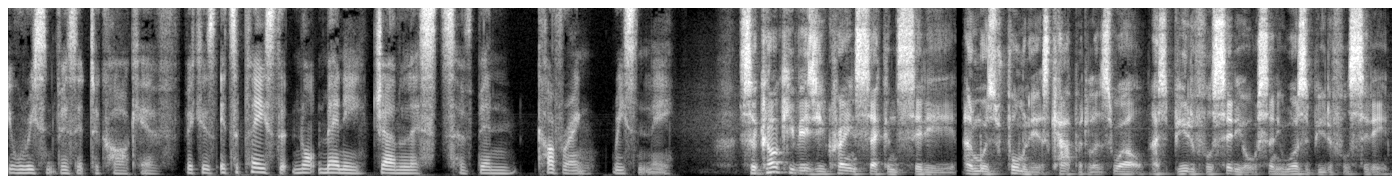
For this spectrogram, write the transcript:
your recent visit to Kharkiv because it's a place that not many journalists have been covering recently. So Kharkiv is Ukraine's second city and was formerly its capital as well. As a beautiful city, or certainly was a beautiful city,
